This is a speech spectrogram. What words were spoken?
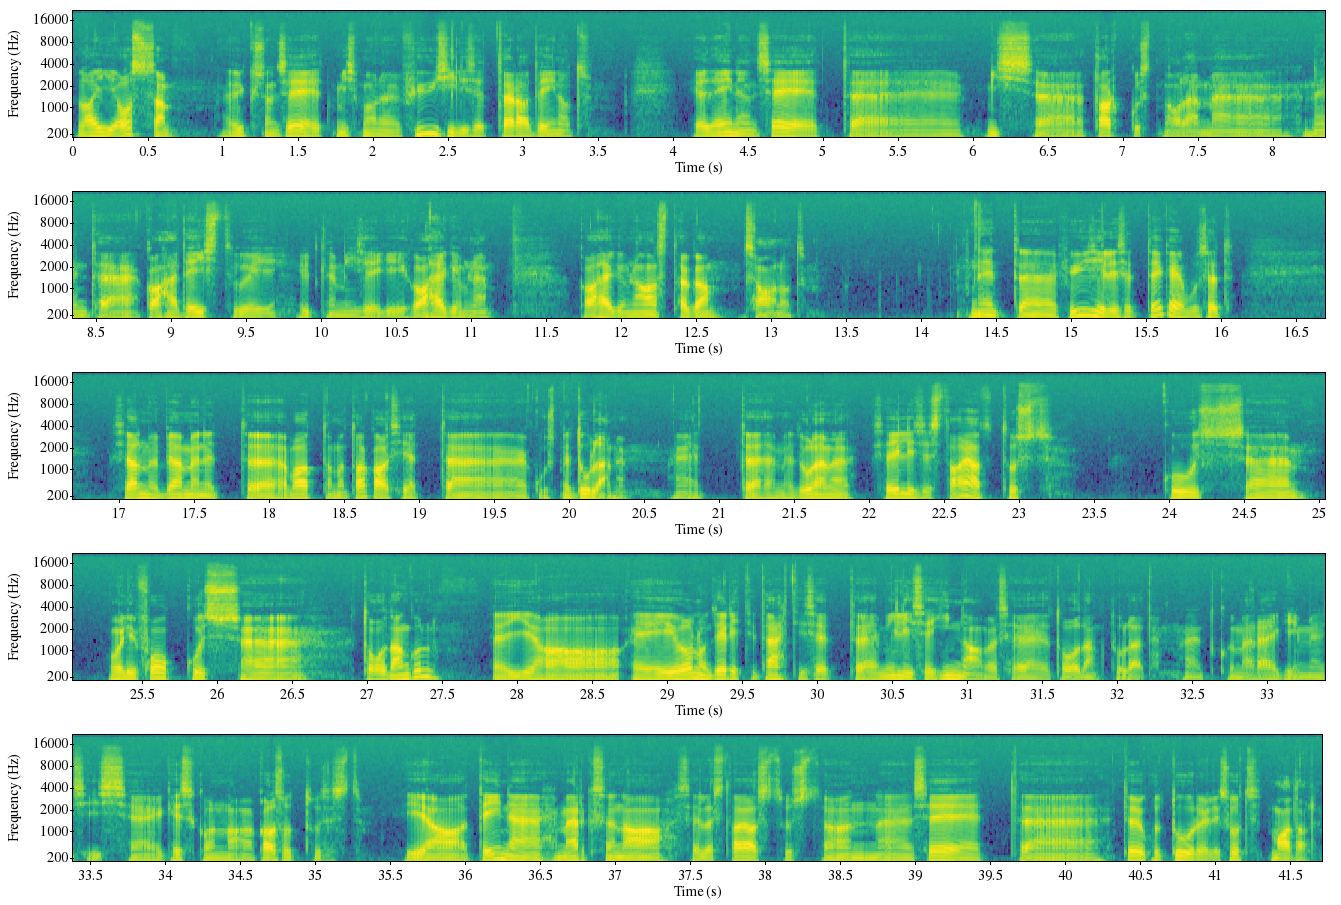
laia ossa, üks on see, et mis me oleme füüsiliselt ära teinud ja teine on see, et äh, mis tarkust me oleme nende kaheteist või ütleme isegi kahekümne, kahekümne aastaga saanud. Need füüsilised tegevused seal me peame nüüd äh, vaatama tagasi, et äh, kust me tuleme. et äh, me tuleme sellisest ajastust, kus oli fookus toodangul ja ei olnud eriti tähtis, et millise hinnaga see toodang tuleb, et kui me räägime siis keskkonnakasutusest. ja teine märksõna sellest ajastust on see, et töökultuur oli suhteliselt madal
